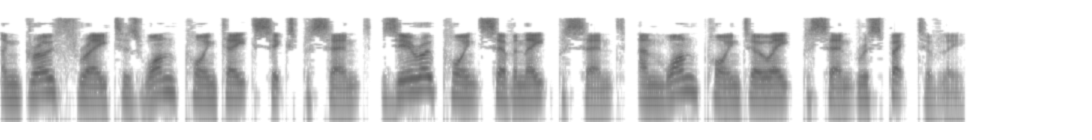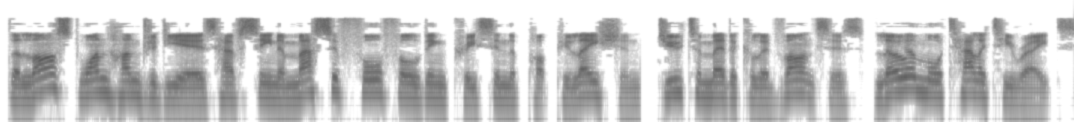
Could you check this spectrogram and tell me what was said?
and growth rate as 1.86%, 0.78%, and 1.08% respectively. The last 100 years have seen a massive fourfold increase in the population, due to medical advances, lower mortality rates,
